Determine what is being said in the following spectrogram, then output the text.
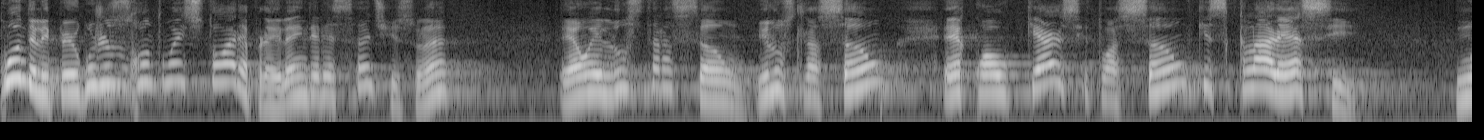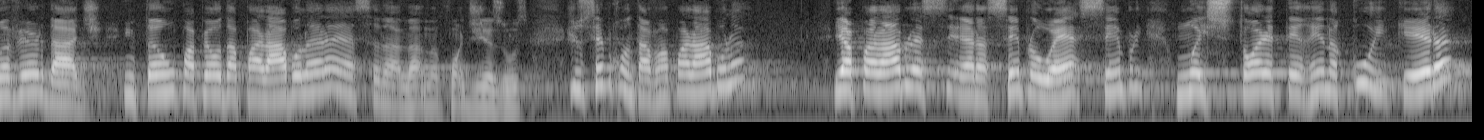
quando ele pergunta, Jesus conta uma história para ele. É interessante isso, né? É uma ilustração. Ilustração é qualquer situação que esclarece uma verdade. Então, o papel da parábola era essa na, na, de Jesus. Jesus sempre contava uma parábola, e a parábola era sempre, ou é sempre, uma história terrena corriqueira,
